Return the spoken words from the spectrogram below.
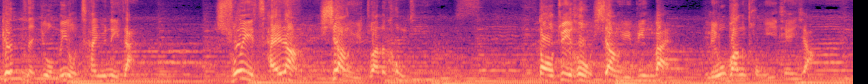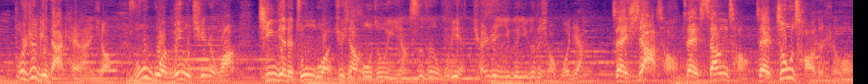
根本就没有参与内战，所以才让项羽钻了空子。到最后，项羽兵败，刘邦统一天下。不是给大家开玩笑。如果没有秦始皇，今天的中国就像欧洲一样四分五裂，全是一个一个的小国家。在夏朝、在商朝、在周朝的时候，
